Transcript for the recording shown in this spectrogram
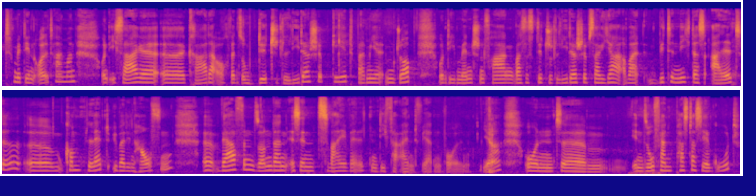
gespickt mit den Oldtimern. Und ich sage, äh, gerade auch wenn es um Digital Leadership geht bei mir im Job und die Menschen fragen, was ist Digital Leadership, sage ich ja, aber bitte nicht das Alte äh, komplett über den Haufen äh, werfen, sondern es sind zwei Welten, die vereint werden wollen. Ja. ja. Und ähm, insofern passt das sehr gut,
